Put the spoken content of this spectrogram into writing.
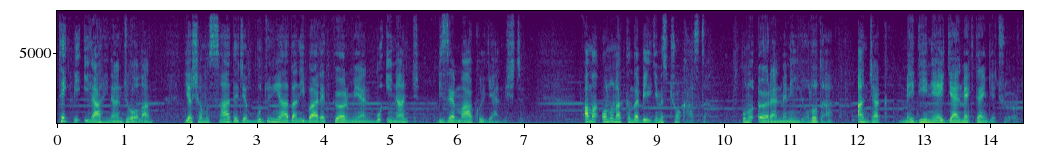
Tek bir ilah inancı olan, yaşamı sadece bu dünyadan ibaret görmeyen bu inanç bize makul gelmişti. Ama onun hakkında bilgimiz çok azdı. Bunu öğrenmenin yolu da ancak Medine'ye gelmekten geçiyordu.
